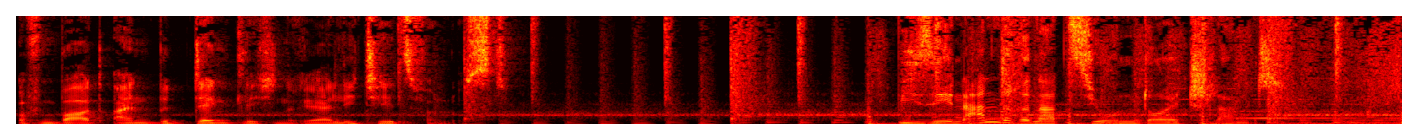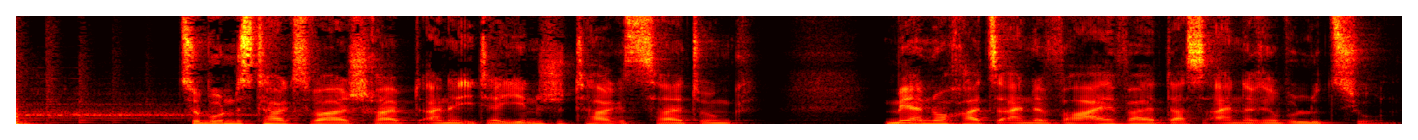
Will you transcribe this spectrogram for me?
offenbart einen bedenklichen Realitätsverlust. Wie sehen andere Nationen Deutschland? Zur Bundestagswahl schreibt eine italienische Tageszeitung, mehr noch als eine Wahl war das eine Revolution.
